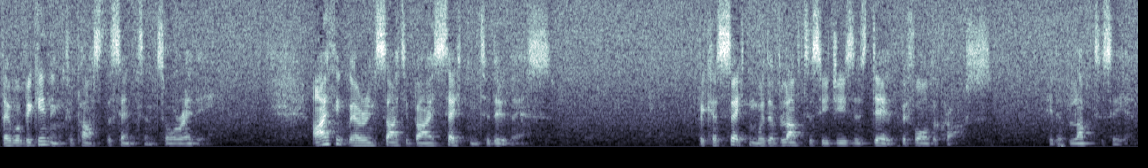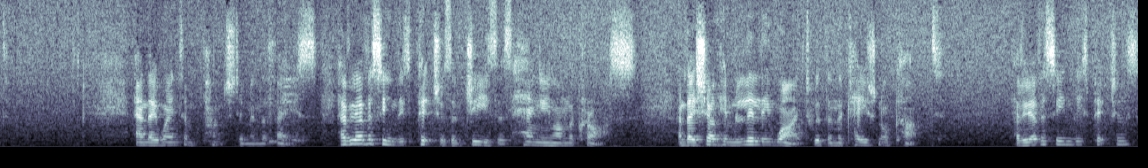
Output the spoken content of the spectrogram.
They were beginning to pass the sentence already. I think they were incited by Satan to do this. Because Satan would have loved to see Jesus dead before the cross. He'd have loved to see it. And they went and punched him in the face. Have you ever seen these pictures of Jesus hanging on the cross? And they show him lily white with an occasional cut. Have you ever seen these pictures?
